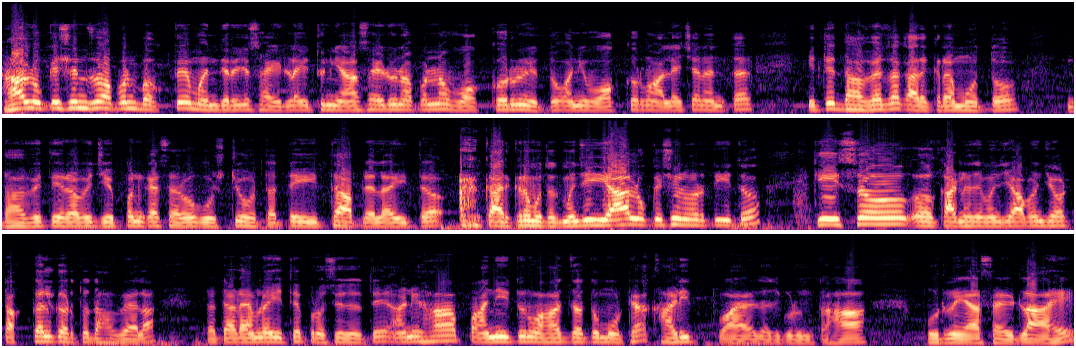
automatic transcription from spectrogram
हा लोकेशन जो आपण बघतोय मंदिराच्या साईडला इथून या साईडून आपण ना वॉक करून येतो. आणि वॉक करून आल्याच्यानंतर इथे दहाव्याचा कार्यक्रम होतो. दहावे तेरावे जे पण काय सर्व गोष्टी होतात ते इथं आपल्याला इथं कार्यक्रम होतात. म्हणजे या लोकेशनवरती इथं केस काढण्याचे म्हणजे आपण जेव्हा टक्कल करतो दहाव्याला तर त्या टाईमला इथे प्रोसेस होते. आणि हा पाणी इथून वाहत जातो मोठ्या खाडीत वाया तिकडून तर हा पूर्ण या साईडला आहे.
